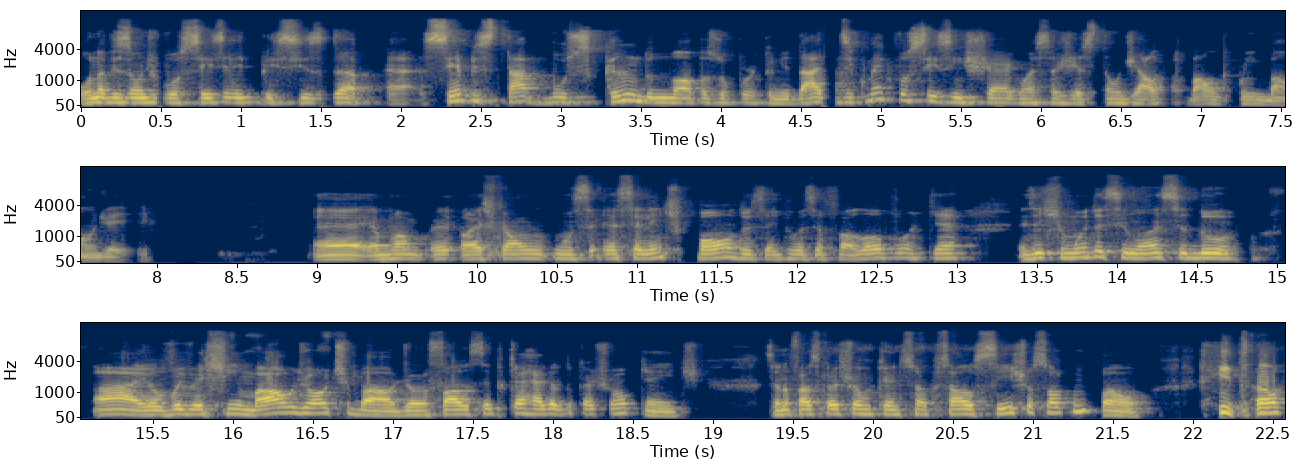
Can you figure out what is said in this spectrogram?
ou na visão de vocês, ele precisa é, sempre estar buscando novas oportunidades? E como é que vocês enxergam essa gestão de outbound com inbound aí? É, é uma, eu acho que é um, um, excelente ponto isso aí que você falou, porque existe muito esse lance do ah, eu vou investir em inbound ou outbound. Eu falo sempre que é a regra do cachorro quente. Você não faz cachorro quente só com salsicha ou só com pão. Então,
